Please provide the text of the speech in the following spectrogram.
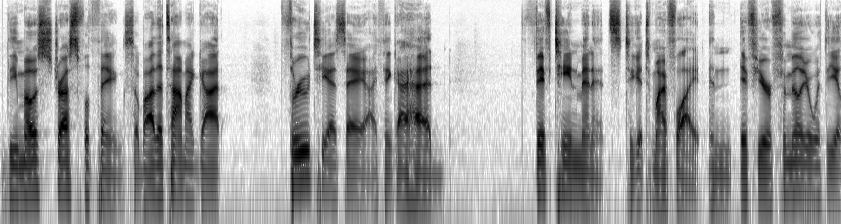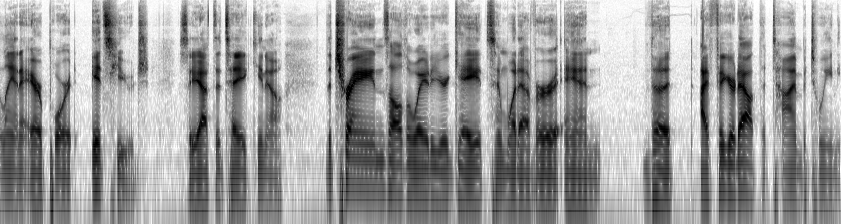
the most stressful thing. So by the time I got through TSA, I think I had 15 minutes to get to my flight. And if you're familiar with the Atlanta airport, it's huge. So you have to take, you know, the trains all the way to your gates and whatever. And the I figured out the time between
